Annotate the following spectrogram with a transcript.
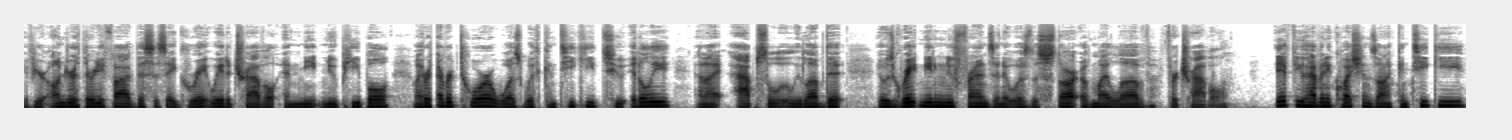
if you're under 35, this is a great way to travel and meet new people. My first ever tour was with Contiki to Italy, and I absolutely loved it. It was great meeting new friends, and it was the start of my love for travel. If you have any questions on Contiki,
